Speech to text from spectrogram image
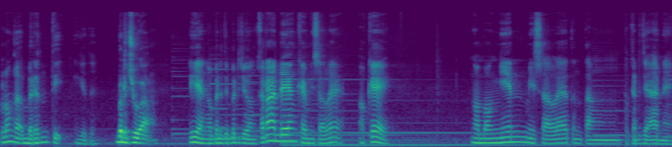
lo nggak berhenti gitu. berjuang Iya nggak berhenti berjuang. Karena ada yang kayak misalnya, oke ngomongin misalnya tentang pekerjaan ya.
